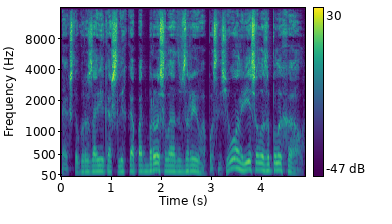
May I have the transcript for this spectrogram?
Так что грузовик аж слегка подбросило от взрыва, после чего он весело заполыхал.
